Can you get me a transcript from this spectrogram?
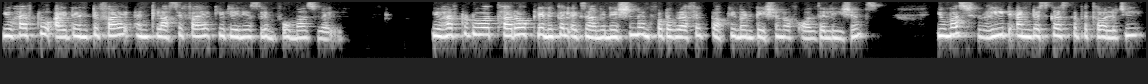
You have to identify and classify cutaneous lymphomas well. You have to do a thorough clinical examination and photographic documentation of all the lesions. You must read and discuss the pathology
